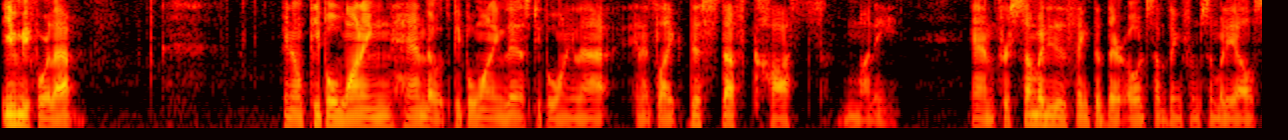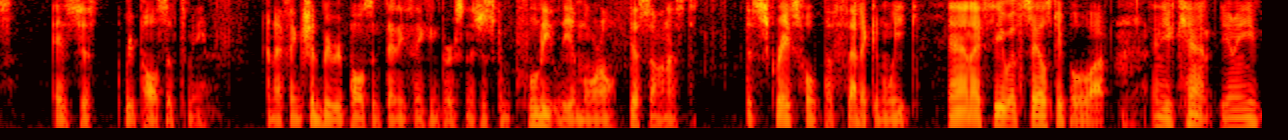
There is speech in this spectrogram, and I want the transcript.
Even before that you know, people wanting handouts, people wanting this, people wanting that. And it's like this stuff costs money. And for somebody to think that they're owed something from somebody else is just repulsive to me. And I think should be repulsive to any thinking person. It's just completely immoral, dishonest, disgraceful, pathetic, and weak. And I see it with salespeople a lot. And you can't. I mean, you,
